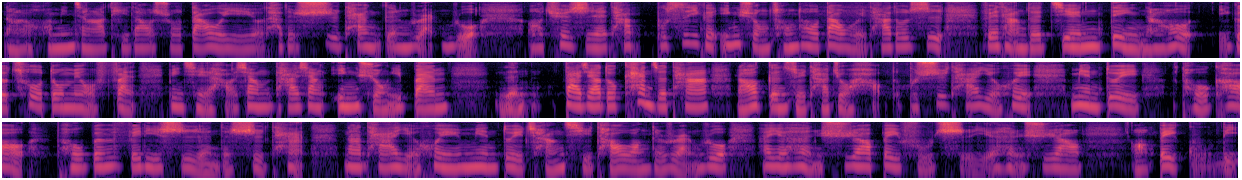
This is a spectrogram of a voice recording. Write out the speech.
那黄明长要提到说，大卫也有他的试探跟软弱啊，确实，他不是一个英雄，从头到尾他都是非常的坚定，然后一个错都没有犯，并且好像他像英雄一般人。大家都看着他，然后跟随他就好的，不是他也会面对投靠、投奔非利士人的试探，那他也会面对长期逃亡的软弱，他也很需要被扶持，也很需要哦被鼓励。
